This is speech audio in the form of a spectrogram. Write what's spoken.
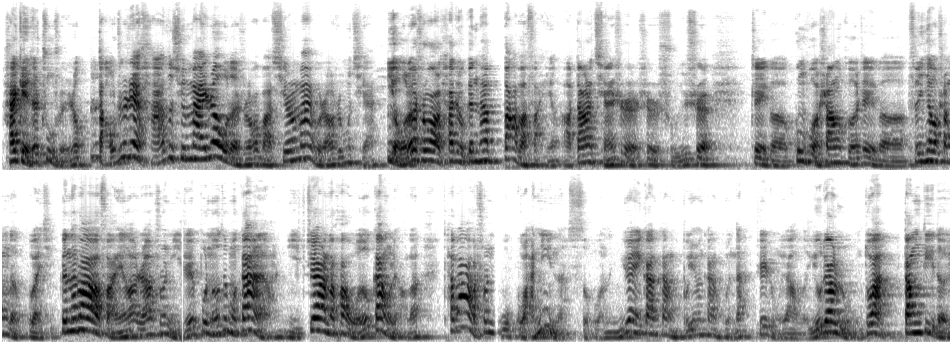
还给他注水肉，导致这孩子去卖肉的时候吧，其实卖不着什么钱。有的时候他就跟他爸爸反映啊，当然前世是属于是。这个供货商和这个分销商的关系，跟他爸爸反映了，然后说你这不能这么干啊，你这样的话我都干不了了。他爸爸说，我管你呢，死活呢，你愿意干干，不愿意干滚蛋，这种样子有点垄断当地的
